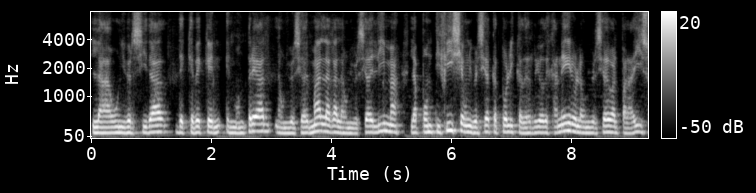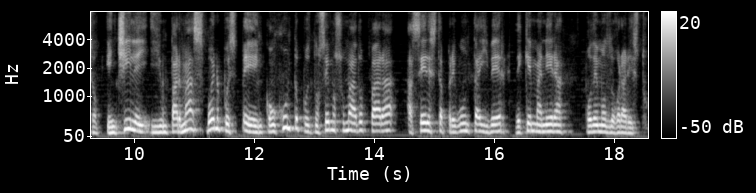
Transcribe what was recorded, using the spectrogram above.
la Universidad de Quebec en, Montreal, la Universidad de Málaga, la Universidad de Lima, la Pontificia Universidad Católica de Río de Janeiro, la Universidad de Valparaíso en Chile y, un par más. Bueno, pues en conjunto pues nos hemos sumado para hacer esta pregunta y ver de qué manera podemos lograr esto.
